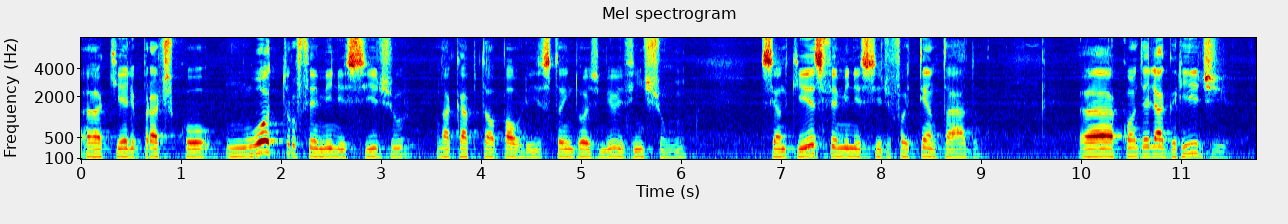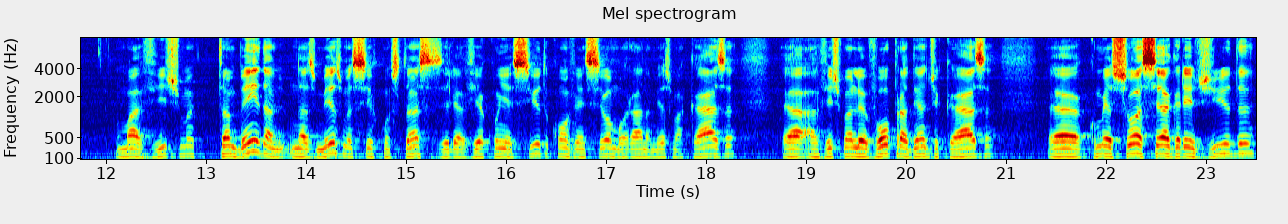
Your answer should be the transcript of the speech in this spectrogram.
uh, que ele praticou um outro feminicídio na capital paulista em 2021, sendo que esse feminicídio foi tentado uh, quando ele agride uma vítima, também da, nas mesmas circunstâncias, ele havia conhecido, convenceu a morar na mesma casa, é, a vítima levou para dentro de casa, é, começou a ser agredida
